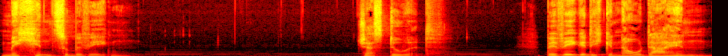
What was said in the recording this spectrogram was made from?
mich hinzubewegen Just do it. Bewege dich genau dahin.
